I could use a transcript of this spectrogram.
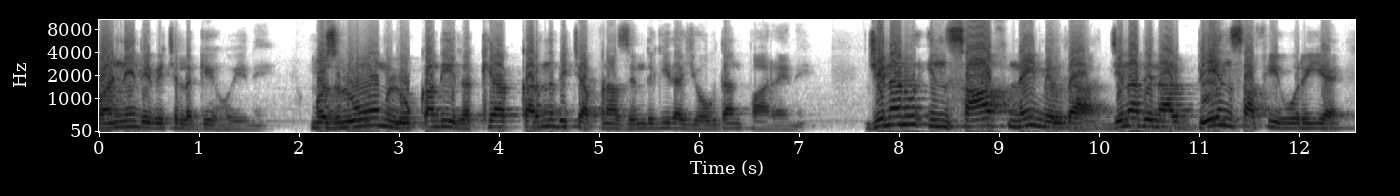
ਬਣਨੇ ਦੇ ਵਿੱਚ ਲੱਗੇ ਹੋਏ ਨੇ ਮਜ਼ਲੂਮ ਲੋਕਾਂ ਦੀ ਰੱਖਿਆ ਕਰਨ ਵਿੱਚ ਆਪਣਾ ਜ਼ਿੰਦਗੀ ਦਾ ਯੋਗਦਾਨ ਪਾ ਰਹੇ ਨੇ। ਜਿਨ੍ਹਾਂ ਨੂੰ ਇਨਸਾਫ ਨਹੀਂ ਮਿਲਦਾ, ਜਿਨ੍ਹਾਂ ਦੇ ਨਾਲ ਬੇਇਨਸਾਫੀ ਹੋ ਰਹੀ ਹੈ,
